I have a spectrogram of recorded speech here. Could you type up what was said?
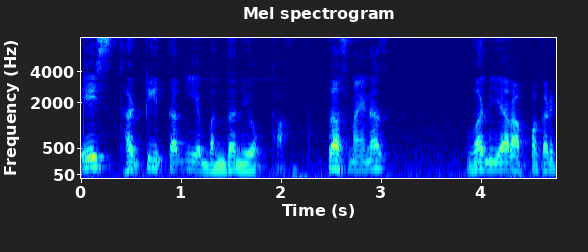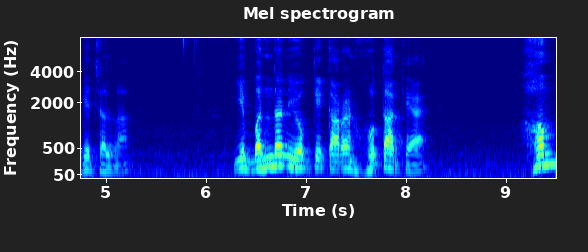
एज थर्टी तक ये बंधन योग था। प्लस माइनस वन ईयर आप पकड़ के चलना। ये बंधन योग के कारण होता क्या है? हम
